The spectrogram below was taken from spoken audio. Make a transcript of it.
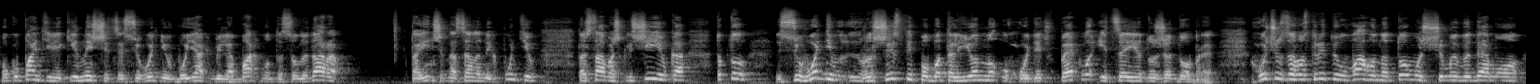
окупантів, які нищаться сьогодні в боях біля Бахмута, Соледара. Та інших населених пунктів, та ж сама ж Кліщіївка. Тобто сьогодні рашисти побатальйонно уходять в пекло, і це є дуже добре. Хочу загострити увагу на тому, що ми ведемо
